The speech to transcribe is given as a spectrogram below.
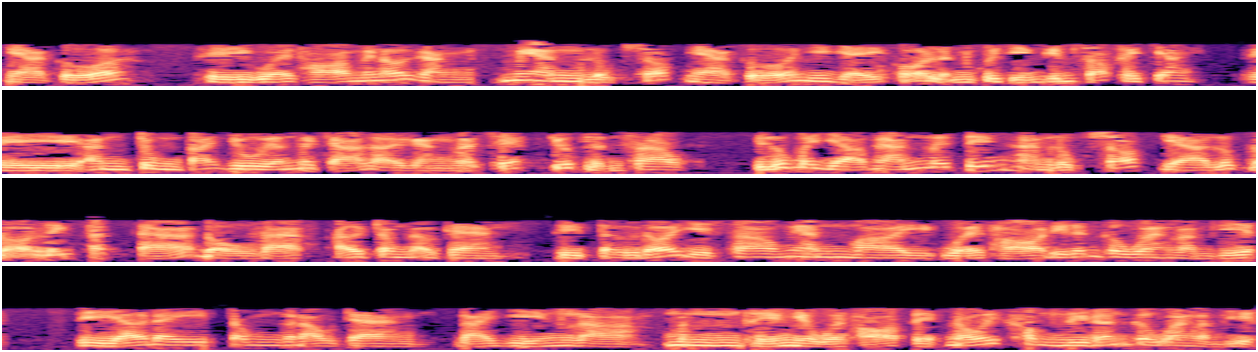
nhà cửa. Thì Huệ Thọ mới nói rằng, mấy anh lục soát nhà cửa như vậy có lệnh của chuyện kiểm soát hay chăng? Thì anh Trung tá vui, anh mới trả lời rằng là xét trước lệnh sau. Thì lúc bây giờ mấy anh mới tiến hành lục soát và lúc đó lấy tất cả đồ đạc ở trong đạo tràng thì từ đó về sau mấy anh mời Huệ Thọ đi đến cơ quan làm việc. Thì ở đây trong cái đạo tràng, đại diện là Minh Thiện và Huệ Thọ tuyệt đối không đi đến cơ quan làm việc.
